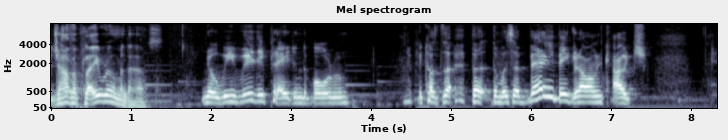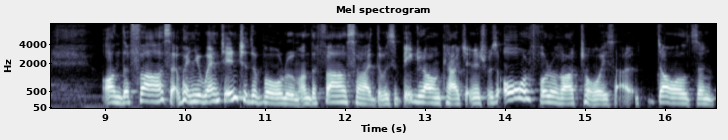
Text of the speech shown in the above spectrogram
Did you have a playroom in the house? No, we really played in the ballroom because the, the, there was a very big long couch on the far side. When you went into the ballroom, on the far side, there was a big long couch and it was all full of our toys, uh, dolls and,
